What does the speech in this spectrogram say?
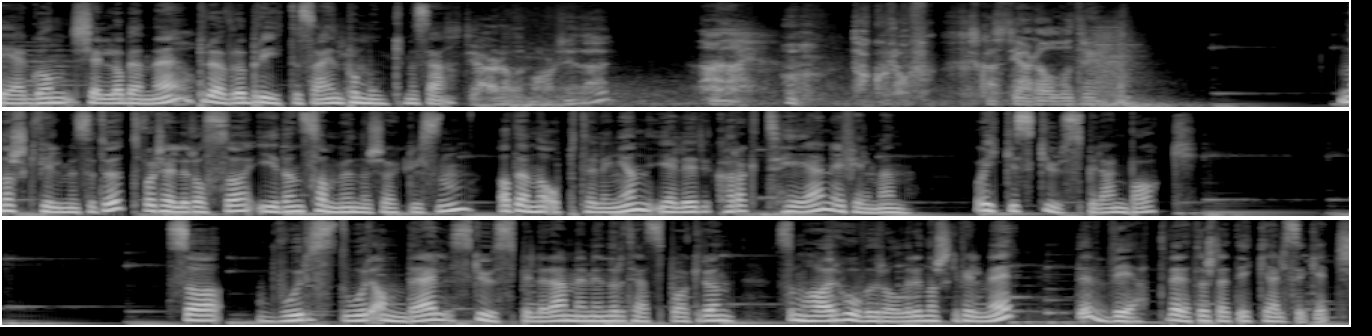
Egon, Kjell og Benny prøver å bryte seg inn på Munch-museet. Stjele alle maleriene der? Nei, nei. takk og lov. Vi skal stjele alle tre. Norsk Filminstitutt forteller også i den samme undersøkelsen at denne opptellingen gjelder karakteren i filmen, og ikke skuespilleren bak. Så hvor stor andel skuespillere med minoritetsbakgrunn som har hovedroller i norske filmer, det vet vi rett og slett ikke helt sikkert.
